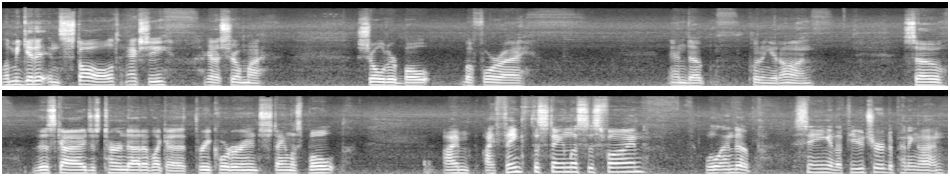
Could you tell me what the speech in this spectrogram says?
let me get it installed. Actually I gotta show my shoulder bolt before I end up putting it on. So this guy just turned out of like a three quarter inch stainless bolt. I'm I think the stainless is fine. We'll end up seeing in the future depending on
